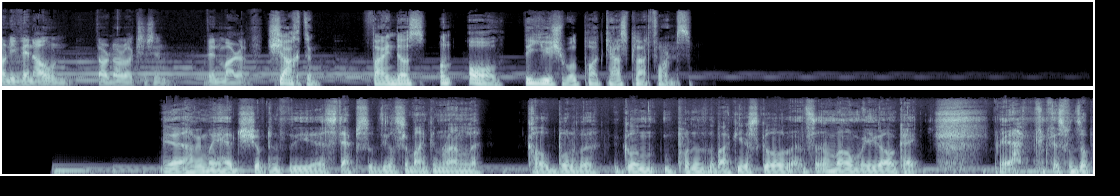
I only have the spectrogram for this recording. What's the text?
Ná ní bhín ann dardarach se sin, bhín marmh. Seaachtain. Find us on all the usual podcast platforms. Yeah, having my head shoved into the uh, steps of the Ulster Bank in Ranelagh, cold butt of a gun put into the back of your skull. That's a moment where you go, okay, yeah, I think this one's up.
